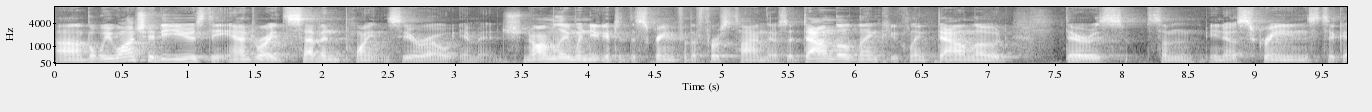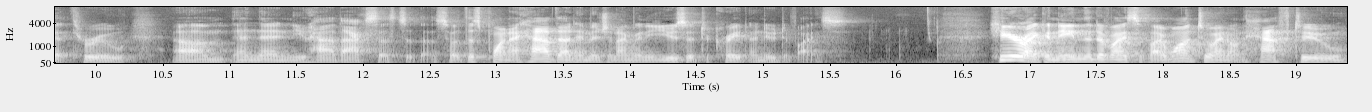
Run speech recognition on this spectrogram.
uh, but we want you to use the Android 7.0 image. Normally when you get to the screen for the first time, there's a download link, you click download, there's some you know screens to get through, um, and then you have access to this. So at this point I have that image and I'm going to use it to create a new device. Here I can name the device if I want to, I don't have to,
